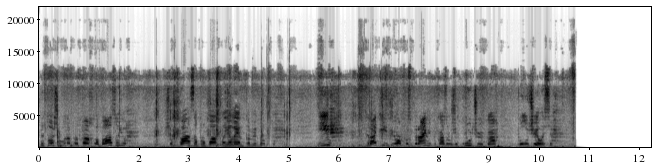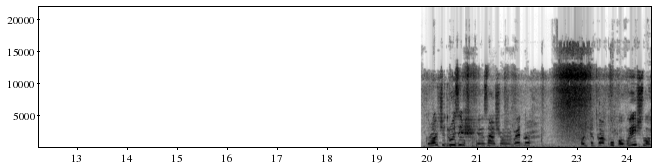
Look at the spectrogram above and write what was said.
для того, щоб вона пропахла базою, щоб база пропахла ялинками. тобто. І давайте її бігом позбираємо і покажемо вже кучу, яка вийшла. Коротше, друзі, я не знаю, що вам видно. Ось така купа вийшла.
